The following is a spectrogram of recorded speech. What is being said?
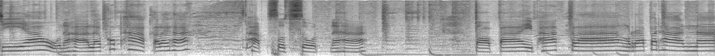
เจียวนะคะ แล้วก็ผักอะไรคะ ผักสดๆนะคะ ต่อไปภาคกลางรับประทานน้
